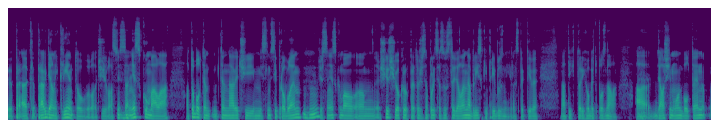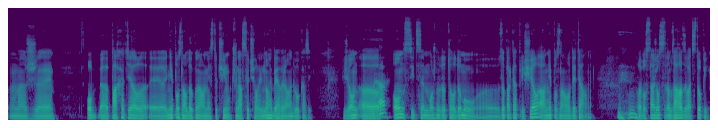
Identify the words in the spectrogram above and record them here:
e, pra, pravidelných klientov. Čiže vlastne sa mm. neskúmala, a to bol ten, ten najväčší, myslím si, problém, mm-hmm. že sa neskúmal širší okruh, pretože sa policia sústredila len na blízkych príbuzných, respektíve na tých, ktorých obeď poznala. A mhm. ďalší moment bol ten, že ob, e, páchateľ e, nepoznal dokonalé miesto činu, čo nasvedčovali mnohé behaviorálne dôkazy. Čiže on, uh, on síce možno do toho domu zopárkrát prišiel, ale nepoznal ho detálne. Uh-huh. Lebo snažil sa tam zahadzovať stopy.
